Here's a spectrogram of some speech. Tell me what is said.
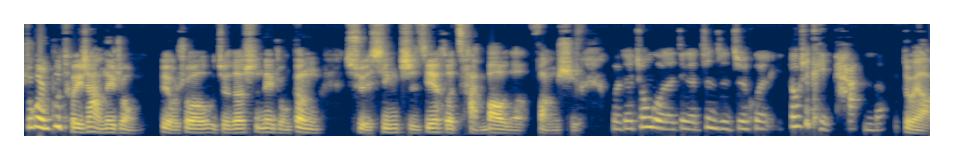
中国人不推崇那种。比如说，我觉得是那种更血腥、直接和残暴的方式。我在中国的这个政治智慧里都是可以谈的。对啊，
